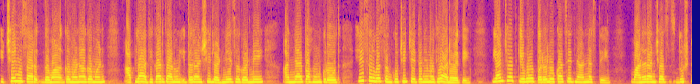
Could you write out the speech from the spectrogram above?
इच्छेनुसार गमा गमनागमन आपला अधिकार जाणून इतरांशी लढणे झगडणे अन्याय पाहून क्रोध हे सर्व संकुचित चेतनेमध्ये आढळते. यांच्यात केवळ परलोकाचे ज्ञान नसते. वानरांच्या दुष्ट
